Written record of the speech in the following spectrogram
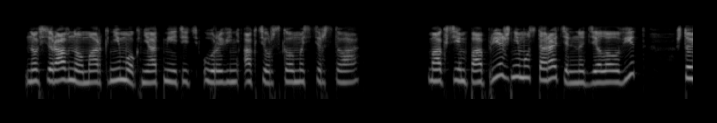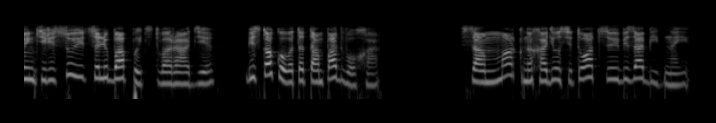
Но все равно Марк не мог не отметить уровень актерского мастерства. Максим по-прежнему старательно делал вид, что интересуется любопытство ради, без какого-то там подвоха. Сам Марк находил ситуацию безобидной.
